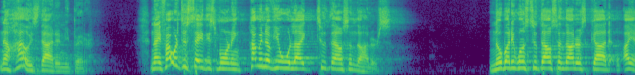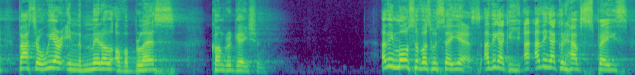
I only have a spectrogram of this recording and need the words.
Now, how is that any better? Now, if I were to say this morning, how many of you would like $2,000? Nobody wants $2,000? God, I, Pastor, we are in the middle of a blessed congregation. I think most of us would say yes. I think I could, I think I could have space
